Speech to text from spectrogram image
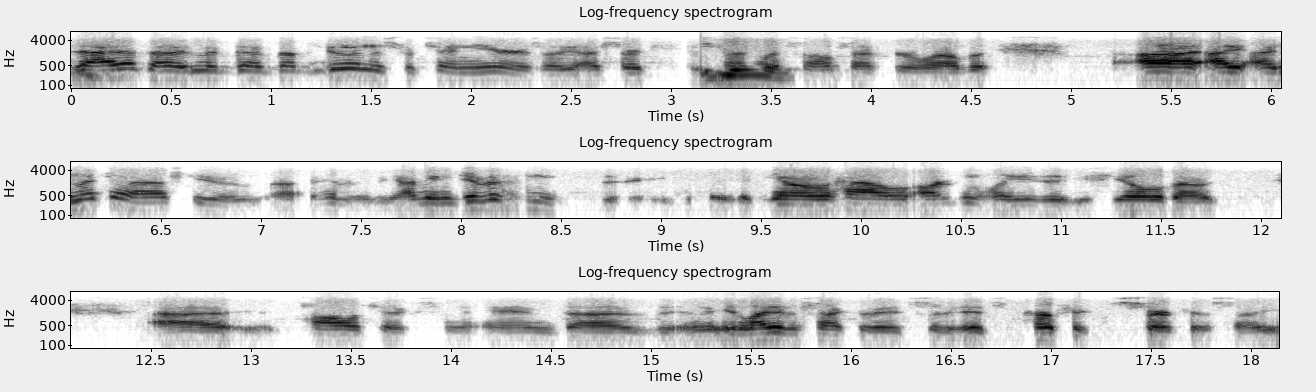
I have, I've been doing this for ten years. I, I started to start mm-hmm. myself after a while, but uh, I, I meant to ask you. Uh, I mean, given you know how ardently that you feel about uh, politics, and, uh, in light of the fact that it's it's perfect circus, I,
